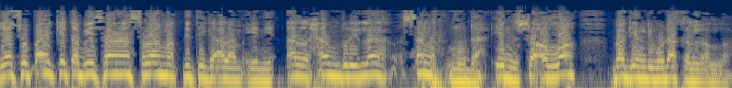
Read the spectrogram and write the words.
Ya supaya kita bisa selamat di tiga alam ini. Alhamdulillah sangat mudah. Insya Allah bagi yang dimudahkan oleh Allah.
